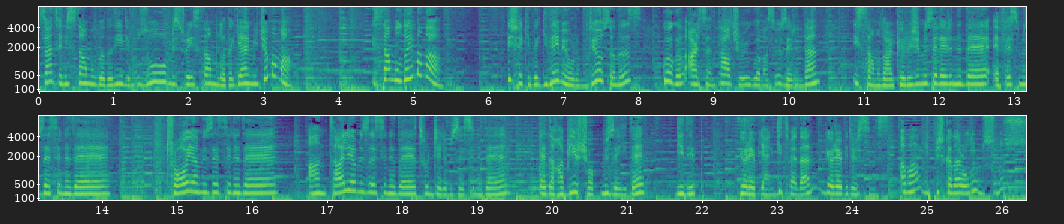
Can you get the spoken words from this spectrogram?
Zaten İstanbul'da da değilim. Uzun bir süre İstanbul'a da gelmeyeceğim ama İstanbul'dayım ama bir şekilde gidemiyorum diyorsanız Google Arts and Culture uygulaması üzerinden İstanbul Arkeoloji Müzelerini de, Efes Müzesi'ni de, Troya Müzesi'ni de, Antalya Müzesi'ni de, Tunceli Müzesi'ni de ve daha birçok müzeyi de gidip göre yani gitmeden görebilirsiniz. Ama gitmiş kadar olur musunuz?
